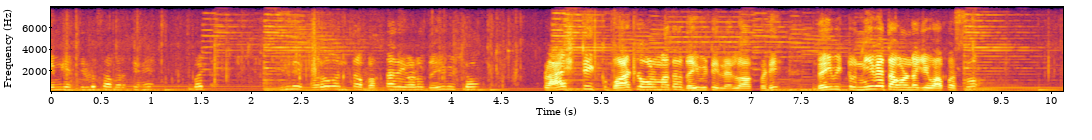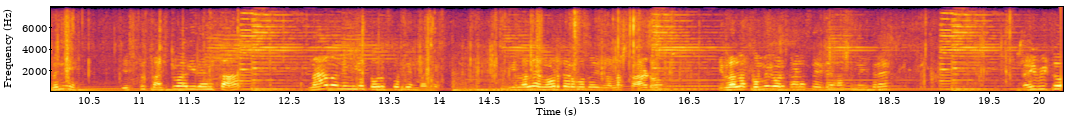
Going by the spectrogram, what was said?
ನಿಮಗೆ ತಿಳಿಸ್ತಾ ಬರ್ತೀನಿ. ಬಟ್ ಇಲ್ಲಿ ಬರುವಂಥ ಭಕ್ತಾದಿಗಳು ದಯವಿಟ್ಟು ಪ್ಲಾಸ್ಟಿಕ್ ಬಾಟ್ಲುಗಳು ಮಾತ್ರ ದಯವಿಟ್ಟು ಇಲ್ಲೆಲ್ಲೋ ಹಾಕ್ಬಿಡಿ. ದಯವಿಟ್ಟು ನೀವೇ ತಗೊಂಡೋಗಿ ವಾಪಸ್ಸು. ಬನ್ನಿ, ಎಷ್ಟು ಕಷ್ಟವಾಗಿದೆ ಅಂತ ನಾನು ನಿಮಗೆ ತೋರಿಸ್ಕೊಡ್ತೀನಿ. ಬನ್ನಿ. ಇಲ್ಲೆಲ್ಲ ನೋಡ್ತಾ ಇರ್ಬೋದು ಇದೆಲ್ಲ ಕಾಡು. ಇಲ್ಲೆಲ್ಲ ಕಮ್ಮಿಗಳು ಕಾಣಿಸ್ತಾ ಇದೆಯಲ್ಲ ಸ್ನೇಹಿತರೆ? ದಯವಿಟ್ಟು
